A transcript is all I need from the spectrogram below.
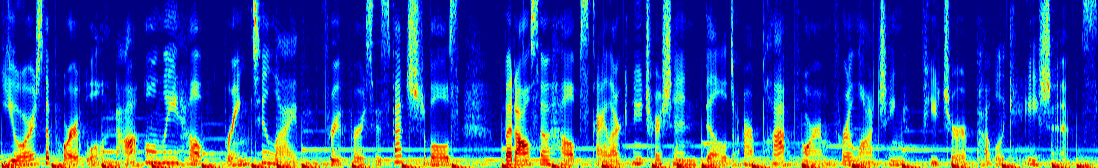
Your support will not only help bring to life fruit versus vegetables, but also help Skylark Nutrition build our platform for launching future publications.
